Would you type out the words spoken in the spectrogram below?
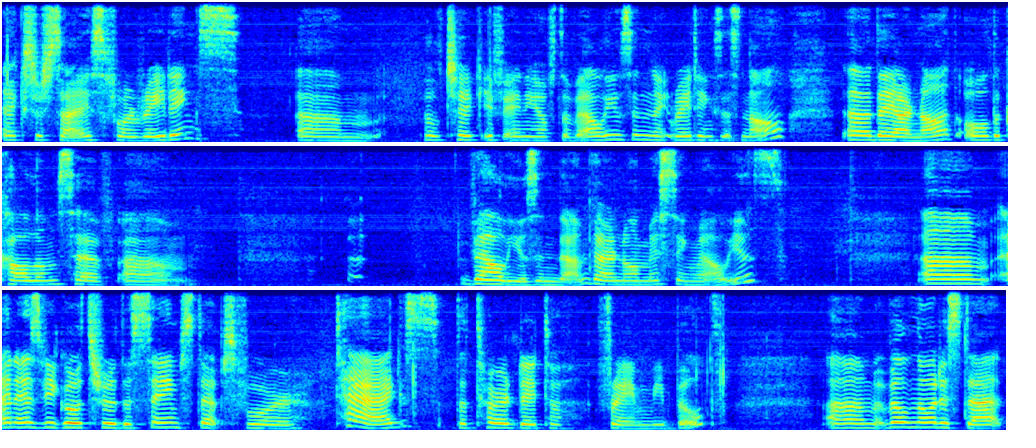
exercise for ratings. Um, we'll check if any of the values in the ratings is null. Uh, they are not. All the columns have um, values in them. There are no missing values. Um, and as we go through the same steps for tags, the third data frame we built, um, we'll notice that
